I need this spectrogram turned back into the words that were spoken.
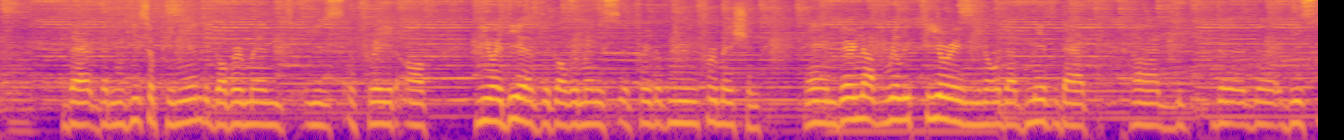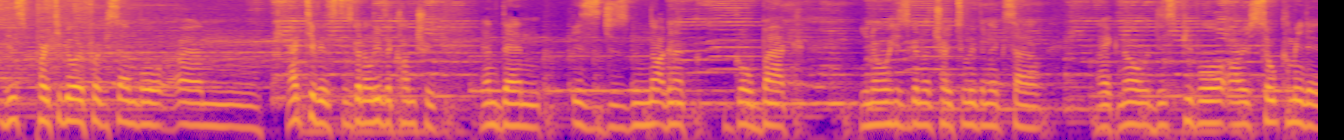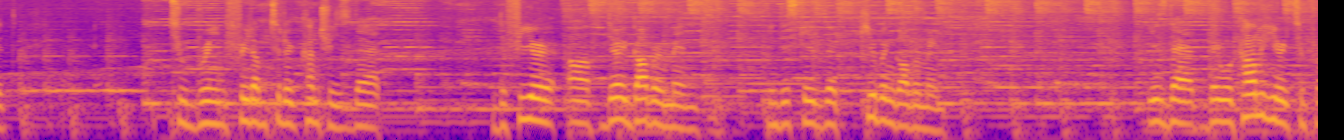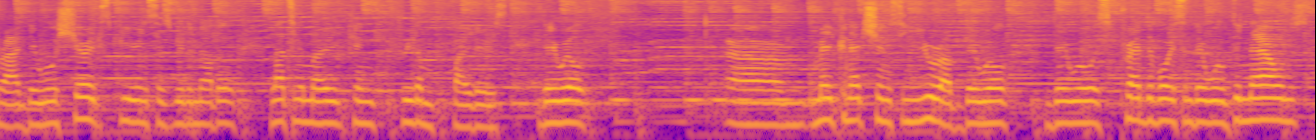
that, that in his opinion the government is afraid of new ideas, the government is afraid of new information, and they're not really fearing, you know, that myth that uh, the, the, the, this this particular, for example, um, activist is gonna leave the country and then is just not gonna go back. You know, he's gonna try to live in exile. Like, no, these people are so committed to bring freedom to their countries that the fear of their government, in this case the Cuban government, is that they will come here to Prague, they will share experiences with another Latin American freedom fighters, they will um, make connections in Europe, they will they will spread the voice and they will denounce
